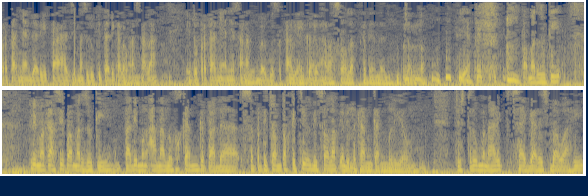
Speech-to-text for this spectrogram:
Pertanyaan dari Pak Haji Masduki tadi kalau nggak salah. Itu pertanyaannya sangat ya. bagus sekali ya, ke arah sholat kan dan contoh. Ya. Pak Marzuki terima kasih Pak Marzuki. Tadi menganalogkan kepada seperti contoh kecil di sholat yang ditekankan beliau. Justru menarik saya garis bawahi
